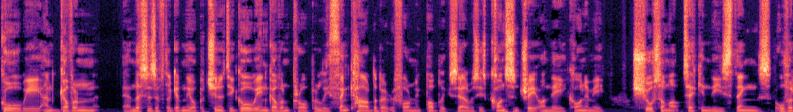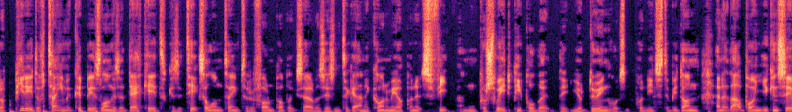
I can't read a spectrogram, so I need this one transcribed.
go away and govern. And this is if they're given the opportunity, go away and govern properly, think hard about reforming public services, concentrate on the economy, show some uptick in these things over a period of time. It could be as long as a decade because it takes a long time to reform public services and to get an economy up on its feet and persuade people that, that you're doing what needs to be done. And at that point, you can say,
